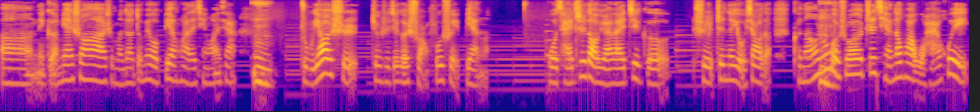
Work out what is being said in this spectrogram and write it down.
嗯，那个面霜啊什么的都没有变化的情况下，嗯，主要是就是这个爽肤水变了，我才知道原来这个是真的有效的。可能如果说之前的话，我还会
